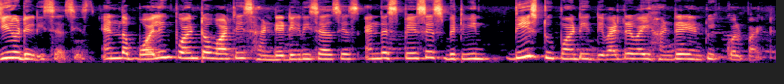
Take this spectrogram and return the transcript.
0 degree Celsius and the boiling point of water is 100 degree Celsius and the spaces between these two points is divided by 100 into equal part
